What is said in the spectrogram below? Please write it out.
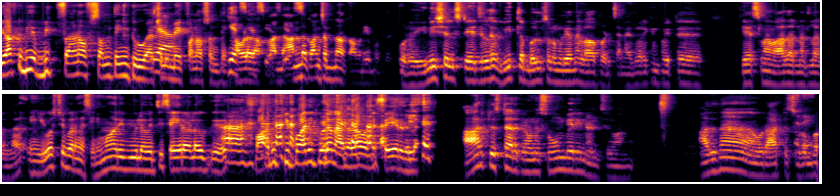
You have to be a big fan of something to actually. Make fun of something அவ்வளவுதான். அந்த. அந்த கான்செப்ட் தான் காமெடியை பொறுத்த வரைக்கும் ஒரு இனிஷியல் ஸ்டேஜில் வீட்டில் பதில் சொல்ல முடியாத லா படித்தேன் இது வரைக்கும் போயிட்டு கேஸ்லாம் வாதாடினதுலாம் இல்லை. நீங்க யோசிச்சு பாருங்க சினிமா ரிவ்யூல வச்சு செய்யற அளவுக்கு. பாதிக்கு பாதி கூட நாங்கெல்லாம் ஒன்றும் செய்யறது இல்ல ஆர்டிஸ்டாக இருக்கிறவன சோம்பேறின்னு நினச்சிருவாங்க. அதுதான் ஒரு ஆர்டிஸ்ட் ரொம்ப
